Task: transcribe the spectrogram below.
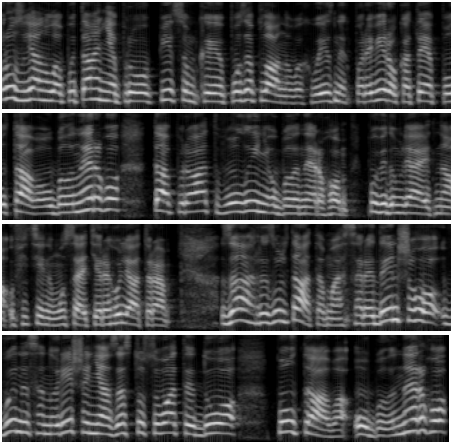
розглянула питання про підсумки позапланових виїзних перевірок АТ Полтава Обленерго та ПРАТ Волинь Обленерго. Повідомляють на офіційному сайті регулятора. За результатами серед іншого винесено рішення застосувати до Полтава Обленерго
